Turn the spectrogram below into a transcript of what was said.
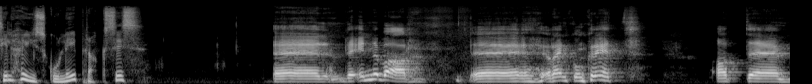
til høyskole i praksis? Eh, det innebar eh, rent konkret at eh,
